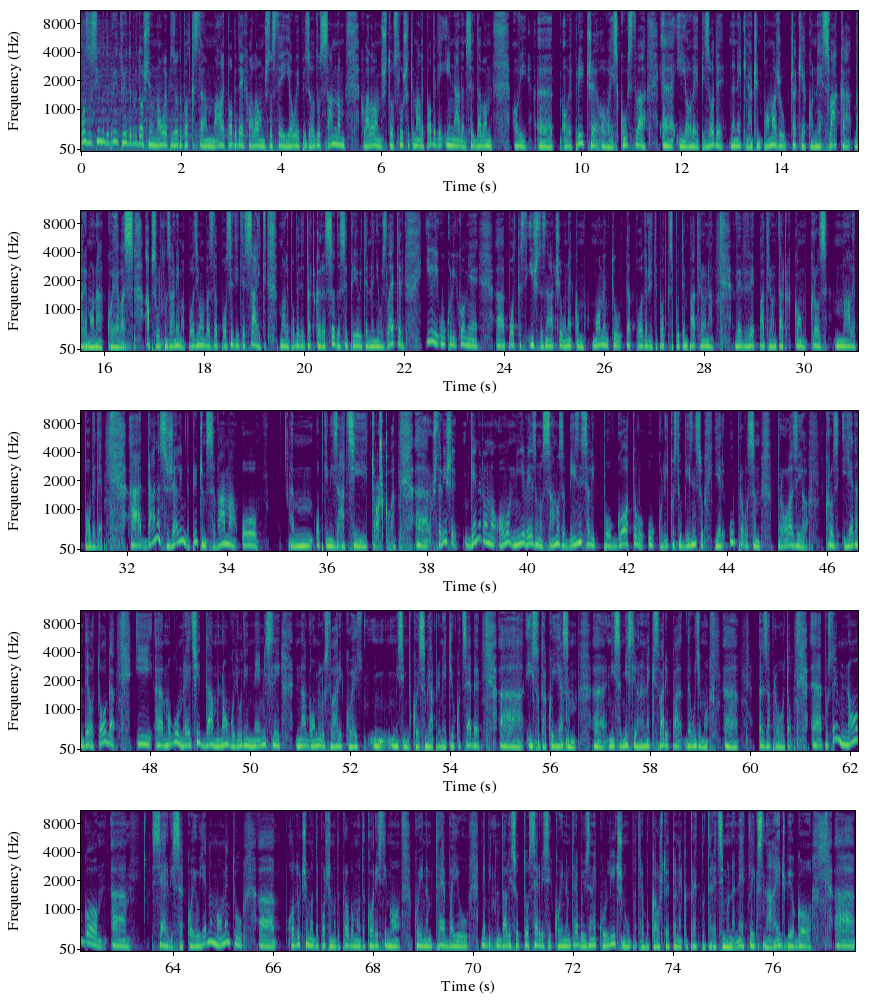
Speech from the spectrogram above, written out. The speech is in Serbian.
Pozdrav svima, dobro jutro i dobrodošli u novu epizodu podcasta Male pobede. Hvala vam što ste i ovu epizodu sa mnom. Hvala vam što slušate Male pobede i nadam se da vam ovi, uh, ove priče, ova iskustva uh, i ove epizode na neki način pomažu, čak i ako ne svaka, barem ona koja vas apsolutno zanima. Pozivam vas da posetite sajt malepobede.rs, da se prijavite na newsletter ili ukoliko vam je uh, podcast išta znači u nekom momentu da podržite podcast putem Patreona www.patreon.com kroz male pobede. A, danas želim da pričam sa vama o optimizaciji troškova. Uh, šta više, generalno ovo nije vezano samo za biznis, ali pogotovo ukoliko ste u biznisu, jer upravo sam prolazio kroz jedan deo toga i uh, mogu vam reći da mnogo ljudi ne misli na gomilu stvari koje, mislim, koje sam ja primetio kod sebe. Uh, isto tako i ja sam, nisam mislio na neke stvari, pa da uđemo zapravo u to. Postoji mnogo servisa koje u jednom momentu uh, odlučimo da počnemo da probamo da koristimo, koji nam trebaju, nebitno da li su to servisi koji nam trebaju za neku ličnu upotrebu, kao što je to neka pretplata recimo na Netflix, na HBO Go, uh,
